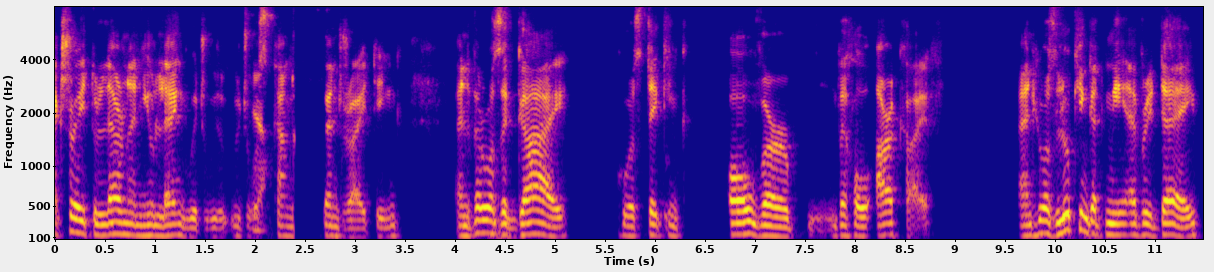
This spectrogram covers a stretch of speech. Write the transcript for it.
actually to learn a new language, which was yeah. handwriting. And there was a guy who was taking over the whole archive. And he was looking at me every day,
